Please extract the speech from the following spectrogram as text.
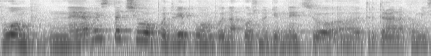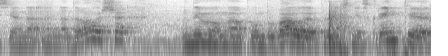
пломб не вистачило, по дві пломби на кожну дільницю е, територіальна комісія на- надала лише. Ними ми опломбували приносні скриньки, е,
